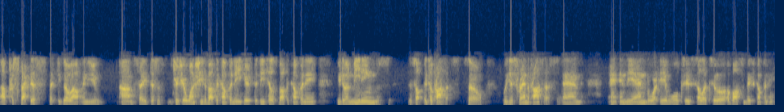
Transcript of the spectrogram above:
a prospectus that you go out and you um, say, this is, here's your one sheet about the company, here's the details about the company, you're doing meetings. It's a, it's a process. So we just ran the process and, in the end, we're able to sell it to a, Boston based company.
